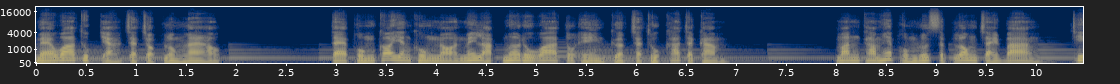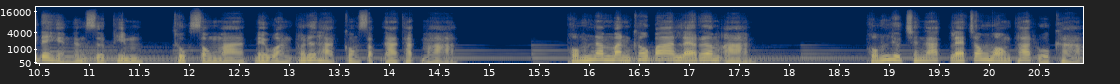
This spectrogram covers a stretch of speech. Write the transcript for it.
แม้ว่าทุกอย่างจะจบลงแล้ว แต่ผมก็ยังคงนอนไม่หลับเมื่อรู้ว่าตัวเองเกือบจะถูกฆาตกรรม มันทำให้ผมรู้สึกโล่งใจบ้าง ที่ได้เห็นหนังสือพิมพ์ถูกส่งมาในวันพฤหัสของสัปดาห์ถัดมา ผมนำมันเข้าบ้านและเริ่มอ่าน ผมหยุดชะงักและจ้องมองพาดหัวข่าว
